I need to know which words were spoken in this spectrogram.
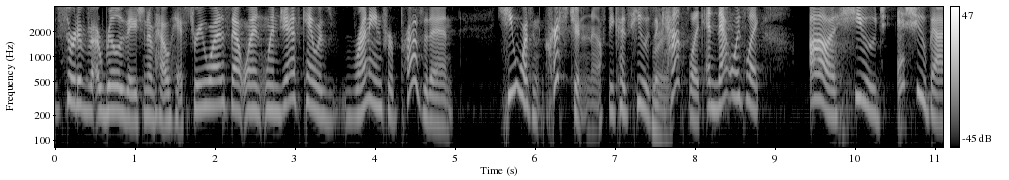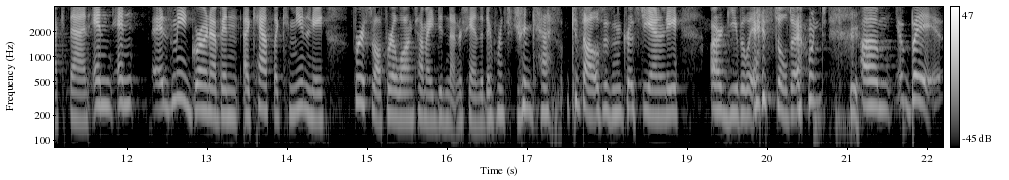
sort of a realization of how history was that when when JFK was running for president, he wasn't Christian enough because he was a Catholic, and that was like a huge issue back then. And and as me growing up in a Catholic community, first of all, for a long time I didn't understand the difference between Catholicism and Christianity. Arguably, I still don't. um, but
